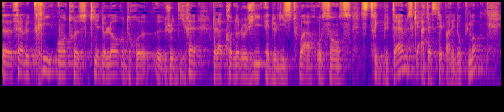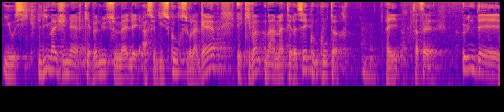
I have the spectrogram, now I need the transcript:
euh, faire le tri entre ce qui est de l'ordre, euh, je dirais, de la chronologie et de l'histoire au sens strict du terme, ce qui est attesté par les documents, et aussi l'imaginaire qui est venu se mêler à ce discours sur la guerre et qui va m'intéresser comme conteur. Vous voyez, ça c'est une des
